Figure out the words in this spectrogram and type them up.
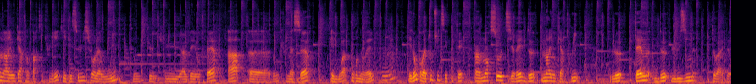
Mario Kart en particulier qui était celui sur la Wii, donc que tu avais offert à euh, donc ma sœur et moi pour Noël. Mhm. Et donc, on va tout de suite s'écouter un morceau tiré de Mario Kart Wii, le thème de l'usine Toad.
